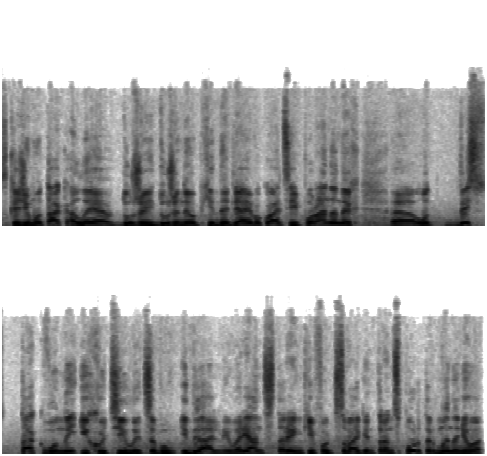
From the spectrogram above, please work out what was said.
скажімо так, але дуже і дуже необхідне для евакуації поранених. Е, от десь так вони і хотіли. Це був ідеальний варіант. Старенький Volkswagen Transporter. Ми на нього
